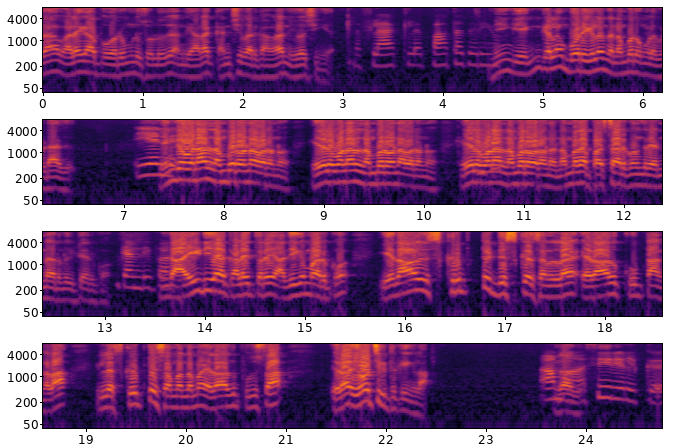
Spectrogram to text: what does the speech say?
ஏதாவது வளைகாப்பு வரும்னு சொல்லுது அங்க யாராவது கன்சீவா இருக்காங்களான்னு யோசிங்க. இந்த பார்த்தா தெரியும். நீங்க எங்கெல்லாம் போறீங்களோ இந்த நம்பர் உங்களை விடாது. எங்க வேணாலும் நம்பர் ஒன்னா வரணும். எதுல போனாலும் நம்பர் ஒன்னா வரணும். எதுல போனாலும் நம்பர் வரணும். நம்ம தான் ஃபர்ஸ்டா இருக்கணுங்கிற எண்ணம் இருந்துகிட்டே இருக்கும். இந்த ஐடியா கலைத்துறை அதிகமா இருக்கும். ஏதாவது ஸ்கிரிப்ட் டிஸ்கஷன்ல ஏதாவது கூப்பிட்டாங்களா? இல்ல ஸ்கிரிப்ட் சம்பந்தமா ஏதாவது புதுசா ஏதாவது யோசிச்சுக்கிட்டு இருக்கீங்களா? ஆமா சீரியலுக்கு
